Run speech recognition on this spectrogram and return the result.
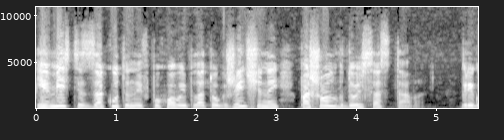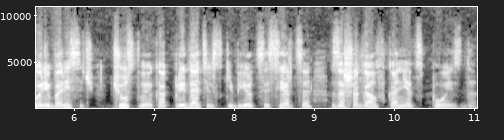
и вместе с закутанной в пуховый платок женщиной пошел вдоль состава. Григорий Борисович, чувствуя, как предательски бьется сердце, зашагал в конец поезда.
